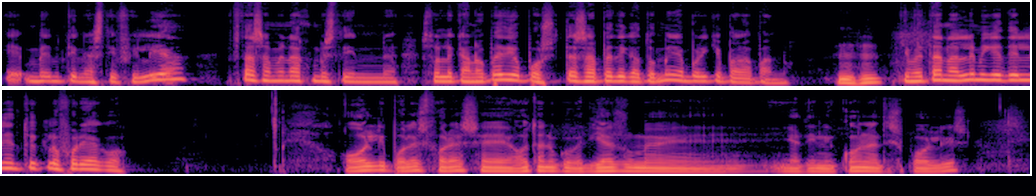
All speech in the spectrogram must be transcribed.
ε, με την αστιφιλία. Φτάσαμε να έχουμε στην, στο λεκανοπέδιο πόσο, 4-5 εκατομμύρια μπορεί και παραπάνω. Mm-hmm. Και μετά να λέμε γιατί είναι το κυκλοφοριακό. Όλοι πολλές φορές ε, όταν κουβεντιάζουμε για την εικόνα της πόλης ε,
